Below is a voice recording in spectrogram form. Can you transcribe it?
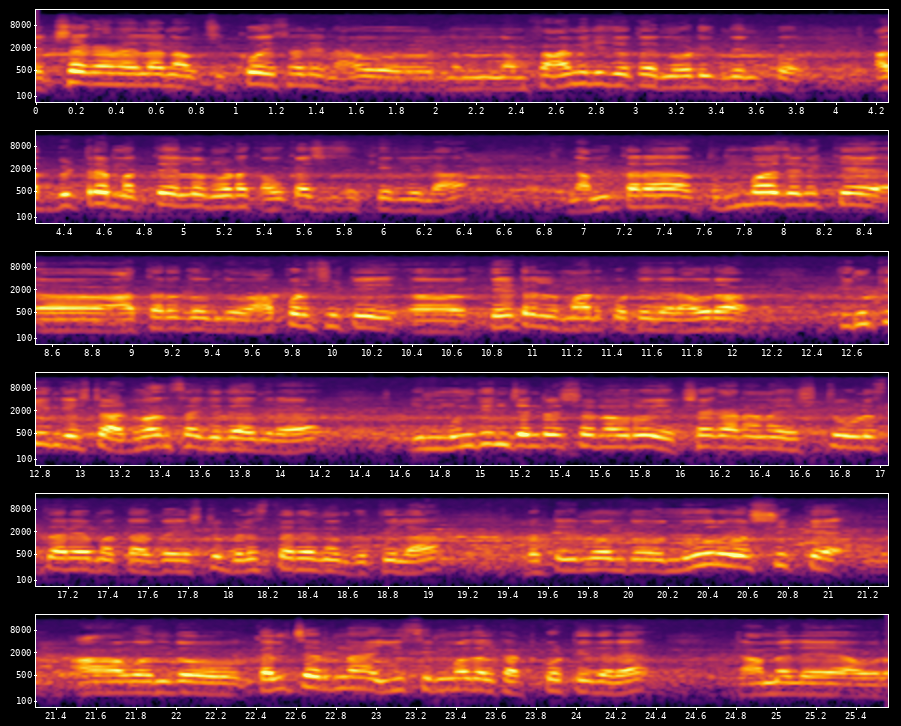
ಯಕ್ಷಗಾನ ಎಲ್ಲ ನಾವು ಚಿಕ್ಕ ವಯಸ್ಸಲ್ಲಿ ನಾವು ನಮ್ಮ ನಮ್ಮ ಫ್ಯಾಮಿಲಿ ಜೊತೆ ನೋಡಿದ ನೆನಪು. ಅದು ಬಿಟ್ಟರೆ ಮತ್ತೆ ಎಲ್ಲೂ ನೋಡೋಕೆ ಅವಕಾಶ ಸಿಕ್ಕಿರಲಿಲ್ಲ. ನಮ್ಮ ಥರ ತುಂಬ ಜನಕ್ಕೆ ಆ, ಥರದೊಂದು ಆಪರ್ಚುನಿಟಿ ಥಿಯೇಟ್ರಲ್ಲಿ ಮಾಡಿಕೊಟ್ಟಿದ್ದಾರೆ. ಅವರ ಥಿಂಕಿಂಗ್ ಎಷ್ಟು ಅಡ್ವಾನ್ಸ್ ಆಗಿದೆ ಅಂದರೆ ಇನ್ನು ಮುಂದಿನ ಜನ್ರೇಷನ್ ಅವರು ಯಕ್ಷಗಾನನ ಎಷ್ಟು ಉಳಿಸ್ತಾರೆ ಮತ್ತು ಅದು ಎಷ್ಟು ಬೆಳೆಸ್ತಾರೆ ಅನ್ನೋದು ಗೊತ್ತಿಲ್ಲ. ಬಟ್ ಇನ್ನೊಂದು ನೂರು ವರ್ಷಕ್ಕೆ ಆ ಒಂದು ಕಲ್ಚರ್ನ ಈ ಸಿನಿಮಾದಲ್ಲಿ ಕಟ್ಕೊಟ್ಟಿದ್ದಾರೆ. ಆಮೇಲೆ ಅವರ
